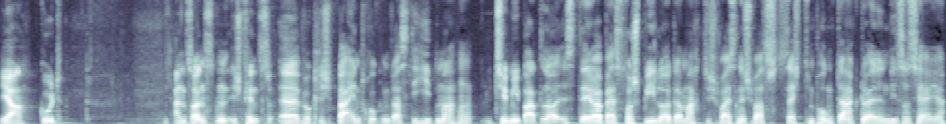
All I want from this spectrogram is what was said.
Ja, gut. Ansonsten, ich finde es äh, wirklich beeindruckend, was die Heat machen. Jimmy Butler ist der beste Spieler, der macht, ich weiß nicht was, 16 Punkte aktuell in dieser Serie.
